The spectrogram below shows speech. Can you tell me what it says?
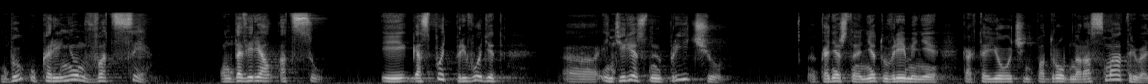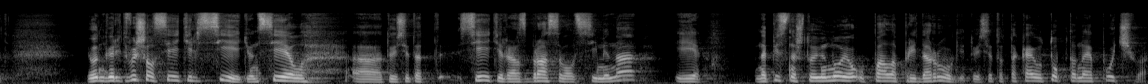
Он был укоренен в Отце. Он доверял Отцу. И Господь приводит э, интересную притчу. Конечно, нет времени как-то ее очень подробно рассматривать. И он говорит, вышел сеятель сеять. Он сеял, а, то есть этот сеятель разбрасывал семена, и написано, что иное упало при дороге. То есть это такая утоптанная почва,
